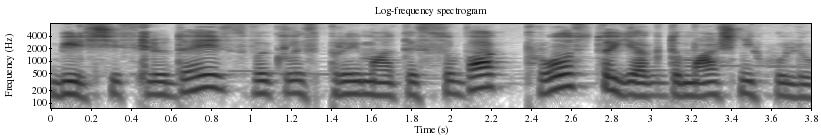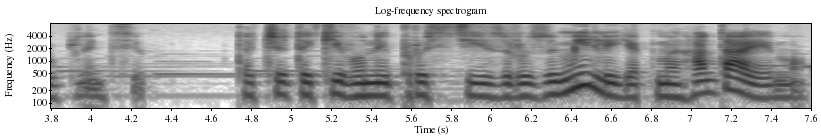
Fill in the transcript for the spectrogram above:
Більшість людей звикли сприймати собак просто як домашніх улюбленців. Та чи такі вони прості і зрозумілі, як ми гадаємо?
